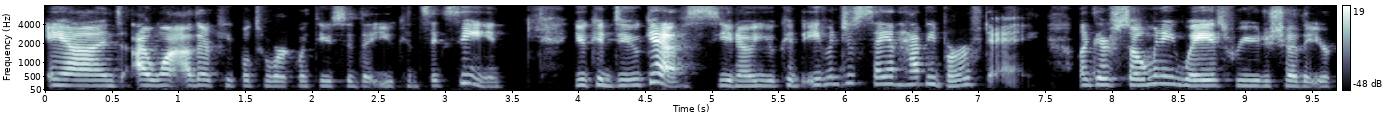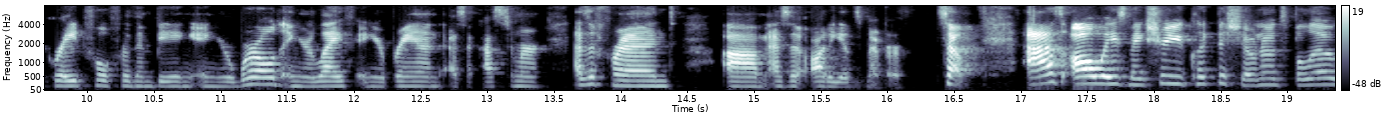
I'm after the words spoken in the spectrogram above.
and I want other people to work with you so that you can succeed." You could do gifts, you know, you could even just say a happy birthday. Like there's so many ways for you to show that you're grateful for them being in your world, in your life, in your brand, as a customer, as a friend, um, as an audience member. So, as always, make sure you click the show notes below.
